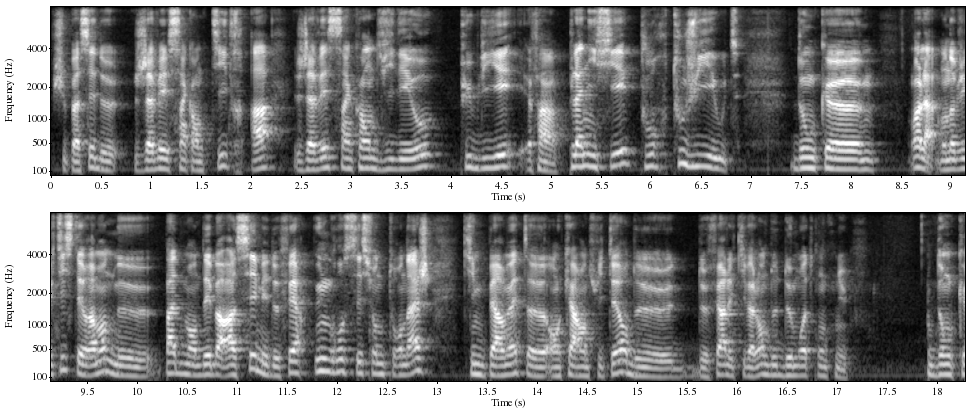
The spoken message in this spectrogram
je suis passé de j'avais 50 titres à j'avais 50 vidéos publiées, enfin planifiées pour tout juillet-août. Donc euh, voilà, mon objectif c'était vraiment de me, pas de m'en débarrasser, mais de faire une grosse session de tournage qui me permette euh, en 48 heures de, faire l'équivalent de deux mois de contenu. Donc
